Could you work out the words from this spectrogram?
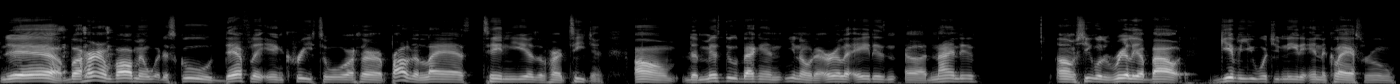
yeah, but her involvement with the school definitely increased towards her probably the last ten years of her teaching. Um, the Miss Dude back in you know the early eighties, uh, nineties, um, she was really about giving you what you needed in the classroom,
